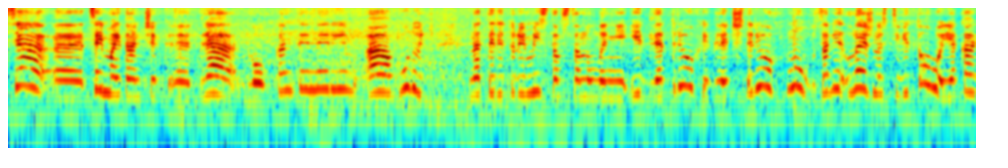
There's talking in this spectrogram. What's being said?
ця, е, цей майданчик е, для двох контейнерів, а будуть на території міста встановлені і для трьох, і для чотирьох. Ну, в залежності від того, яка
